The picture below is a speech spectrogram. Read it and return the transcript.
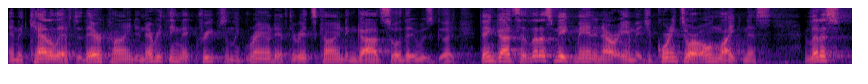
and the cattle after their kind, and everything that creeps on the ground after its kind, and God saw that it was good. Then God said, Let us make man in our image, according to our own likeness, and let us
